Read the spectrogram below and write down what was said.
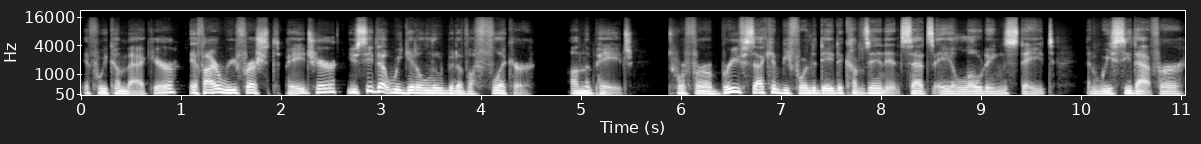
if we come back here, if I refresh the page here, you see that we get a little bit of a flicker on the page for a brief second before the data comes in, it sets a loading state. And we see that for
